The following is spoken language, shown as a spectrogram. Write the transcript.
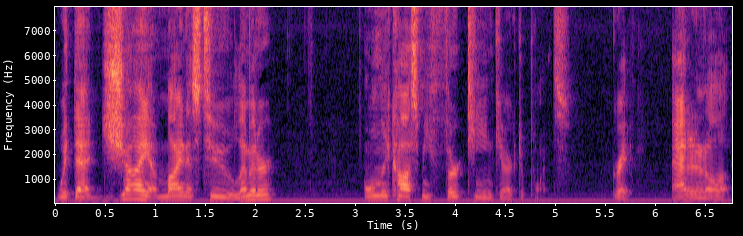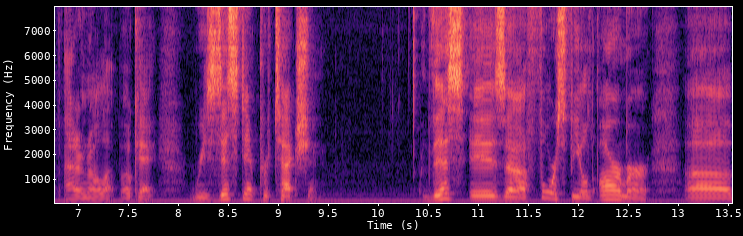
with that giant minus 2 limiter only cost me 13 character points. Great. Adding it all up. Adding it all up. Okay. Resistant protection. This is uh, force field armor, uh, uh,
